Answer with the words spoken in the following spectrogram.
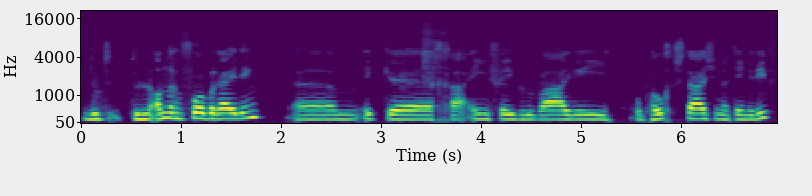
doet, doet een andere voorbereiding. Ik eh, ga 1 februari op hoogtestage naar Tenerife.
